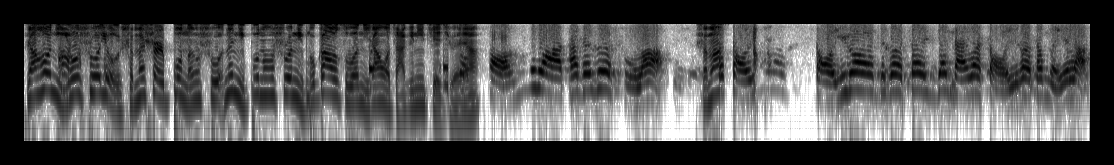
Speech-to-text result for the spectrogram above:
然后你又说有什么事儿不能说，那你不能说，你不告诉我，你让我咋给你解决呀？找一个吧，他这个死了。什么找一个，找一个这个在烟台吧，找一个他没了，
